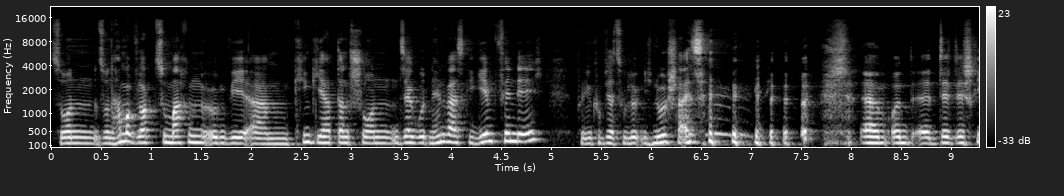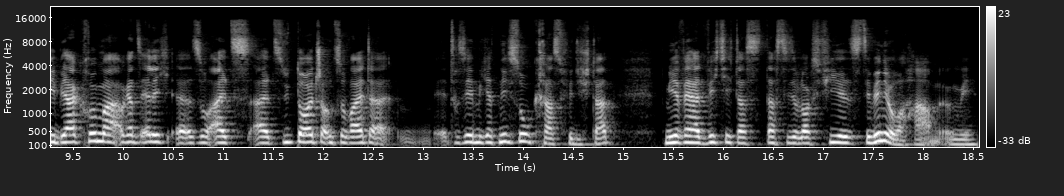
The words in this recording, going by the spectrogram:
so ein, so Hamburg-Vlog zu machen. Irgendwie, ähm, Kinky hat dann schon einen sehr guten Hinweis gegeben, finde ich. Von ihm kommt ja zum Glück nicht nur Scheiße. ähm, und äh, der, der schrieb, ja, Krömer, ganz ehrlich, äh, so als, als Süddeutscher und so weiter, interessiert mich jetzt nicht so krass für die Stadt. Mir wäre halt wichtig, dass, dass diese Vlogs viel Stevenio haben irgendwie.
